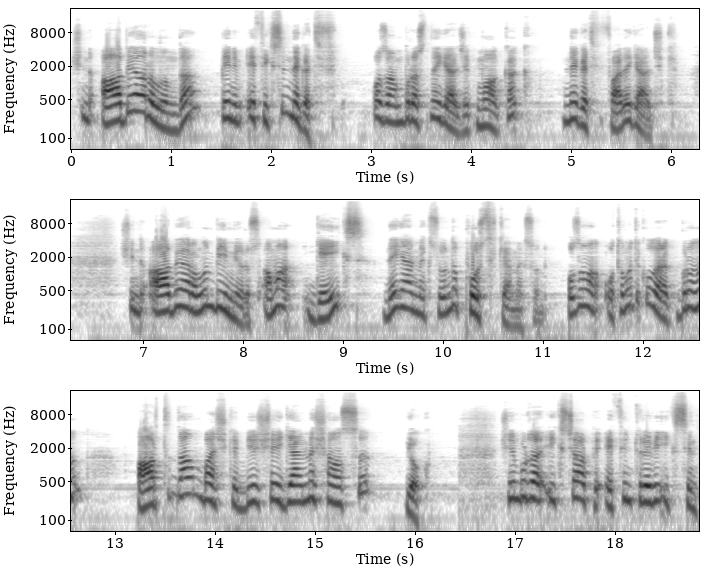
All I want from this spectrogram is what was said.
Şimdi AB aralığında benim fx'in negatif. O zaman burası ne gelecek muhakkak? Negatif ifade gelecek. Şimdi AB aralığını bilmiyoruz ama gx ne gelmek zorunda? Pozitif gelmek zorunda. O zaman otomatik olarak buranın artıdan başka bir şey gelme şansı yok. Şimdi burada x çarpı f'in türevi x'in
